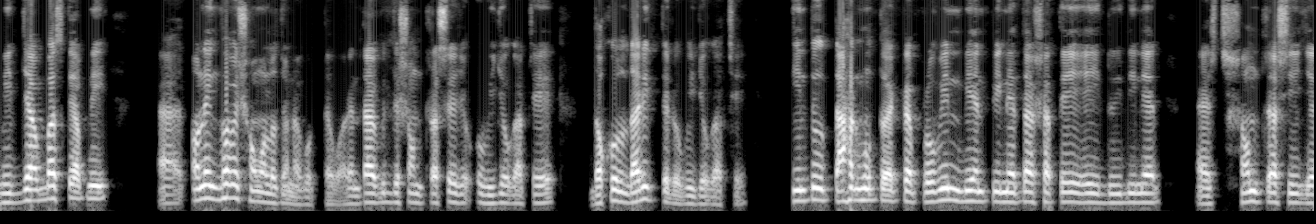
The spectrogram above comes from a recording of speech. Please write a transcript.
মির্জা আব্বাসকে আপনি অনেকভাবে সমালোচনা করতে পারেন। তার বিরুদ্ধে সন্ত্রাসের অভিযোগ আছে, দখলদারিত্বের অভিযোগ আছে। কিন্তু তার মতো একটা প্রবীণ বিএনপি নেতার সাথে এই দুই দিনের সন্ত্রাসী যে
